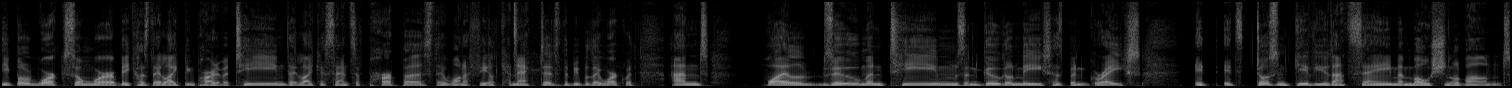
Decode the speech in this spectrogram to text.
people work somewhere because they like being part of a team, they like a sense of purpose, they want to feel connected to the people they work with. And while Zoom and Teams and Google Meet has been great, it it doesn't give you that same emotional bond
